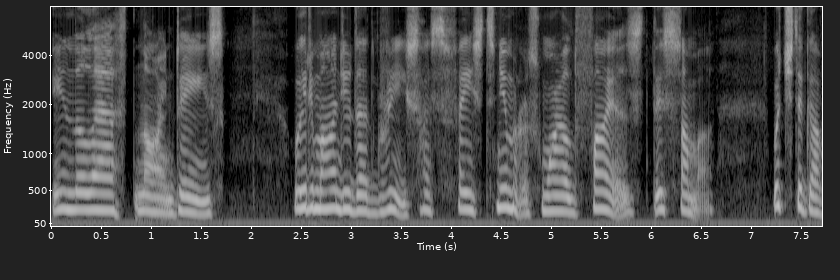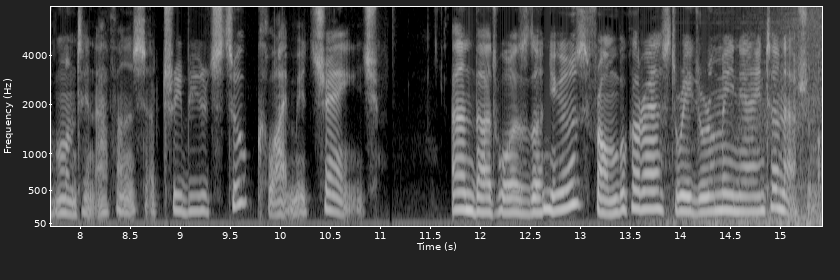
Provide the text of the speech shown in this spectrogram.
in the last nine days. We remind you that Greece has faced numerous wildfires this summer, which the government in Athens attributes to climate change. And that was the news from Bucharest, Radio Romania International.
